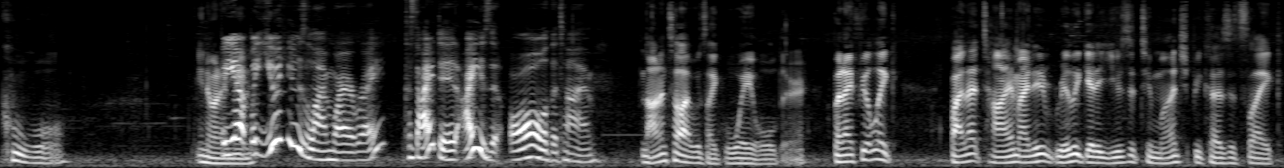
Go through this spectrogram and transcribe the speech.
cool. You know what But I yeah, mean? but yeah, but you use LimeWire, right? Because I did. I use it all the time. Not until I was like way older. But I feel like by that time I didn't really get to use it too much because it's like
